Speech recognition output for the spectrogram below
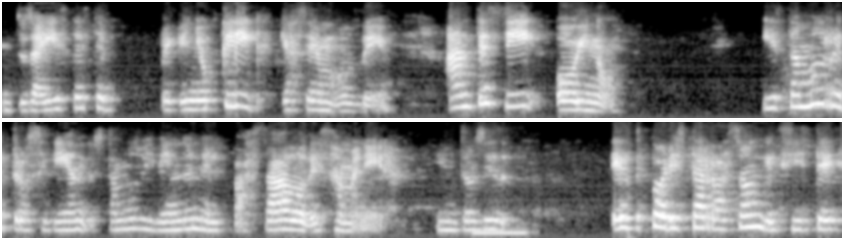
Entonces ahí está este pequeño clic que hacemos de antes sí, hoy no. Y estamos retrocediendo, estamos viviendo en el pasado de esa manera. Entonces, es por esta razón que existe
